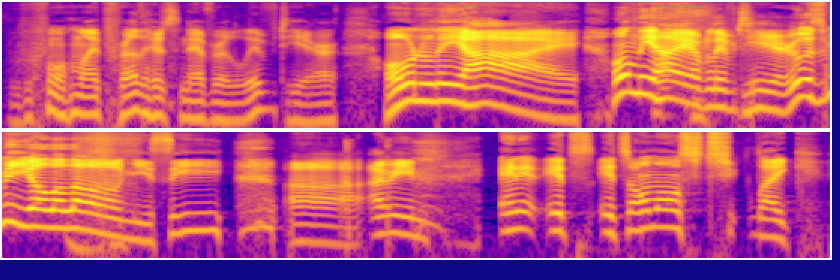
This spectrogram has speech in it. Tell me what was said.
well, my brother's never lived here. Only I. Only I have lived here. It was me all along, you see? Uh, I mean, and it, it's it's almost like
